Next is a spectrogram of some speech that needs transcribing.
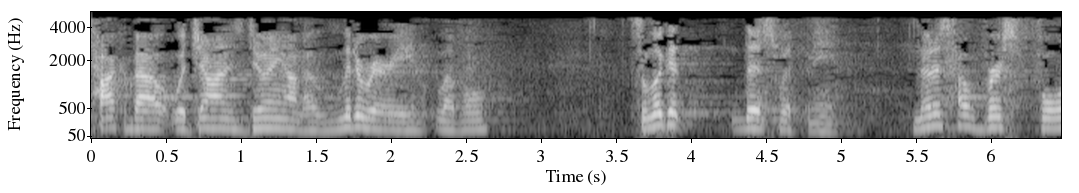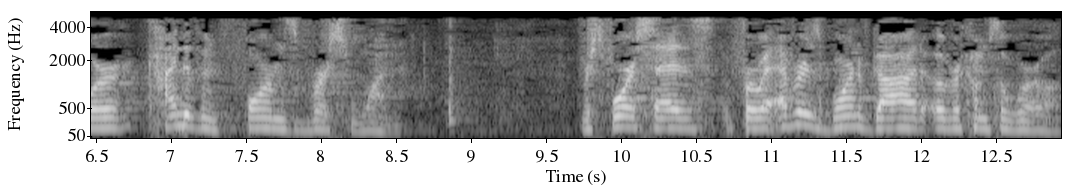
talk about what John is doing on a literary level. So, look at this with me. Notice how verse 4 kind of informs verse 1. Verse 4 says, For whatever is born of God overcomes the world.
